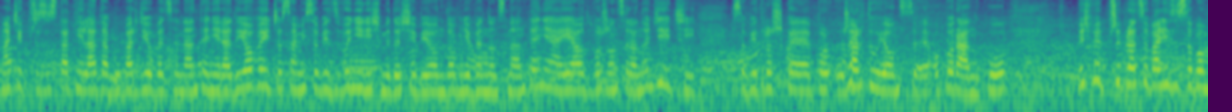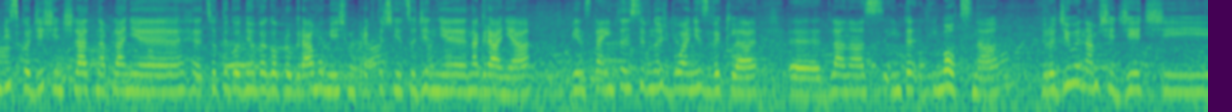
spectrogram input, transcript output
Maciek przez ostatnie lata był bardziej obecny na antenie radiowej. Czasami sobie dzwoniliśmy do siebie, on do mnie będąc na antenie, a ja odwożąc rano dzieci, sobie troszkę po- żartując e, o poranku. Myśmy przepracowali ze sobą blisko 10 lat na planie cotygodniowego programu. Mieliśmy praktycznie codziennie nagrania, więc ta intensywność była niezwykle e, dla nas i mocna. Rodziły nam się dzieci,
